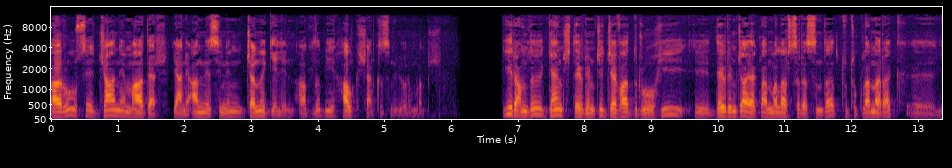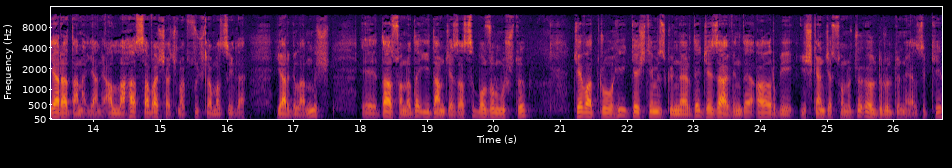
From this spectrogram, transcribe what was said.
Aruse Cane Mader yani annesinin canı gelin adlı bir halk şarkısını yorumlamış. İranlı genç devrimci Cevad Ruhi e, devrimci ayaklanmalar sırasında tutuklanarak e, Yaradan'a yani Allah'a savaş açmak suçlamasıyla yargılanmış. E, daha sonra da idam cezası bozulmuştu. Cevat Ruhi geçtiğimiz günlerde cezaevinde ağır bir işkence sonucu öldürüldü ne yazık ki.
